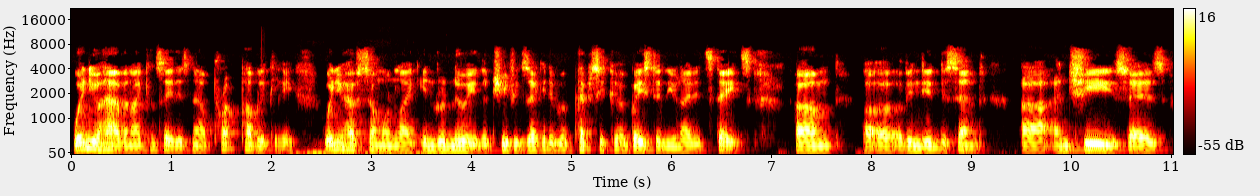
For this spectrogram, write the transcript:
When you have, and I can say this now pr- publicly, when you have someone like Indra Nooyi, the chief executive of PepsiCo, based in the United States, um, uh, of Indian descent, uh, and she says,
